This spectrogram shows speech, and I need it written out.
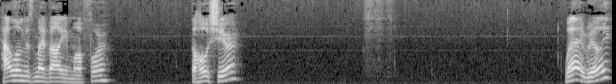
How long is my volume off for? The whole year? What, really?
